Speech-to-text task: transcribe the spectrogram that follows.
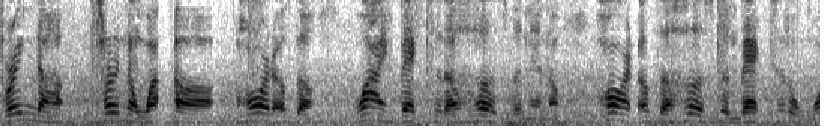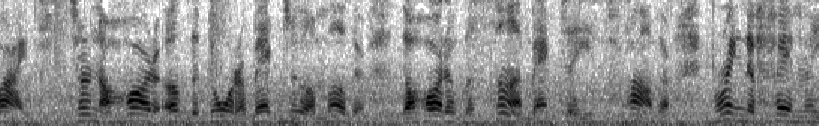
Bring the turn the uh, heart of the wife back to the husband and the heart of the husband back to the wife. Turn the heart of the daughter back to her mother, the heart of the son back to his father. Bring the family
